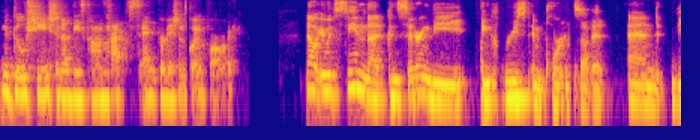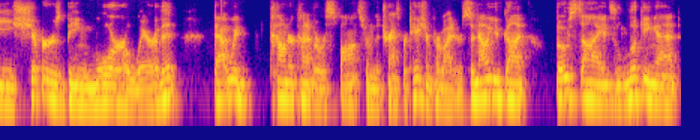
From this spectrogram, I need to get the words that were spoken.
negotiation of these contracts and provisions going forward. Now, it would seem that considering the increased importance of it and the shippers being more aware of it, that would counter kind of a response from the transportation providers. So now you've got both sides looking at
